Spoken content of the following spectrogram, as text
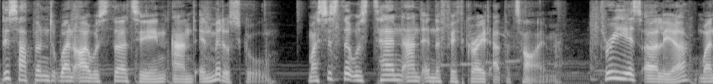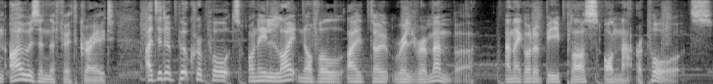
This happened when I was 13 and in middle school. My sister was 10 and in the 5th grade at the time. Three years earlier, when I was in the 5th grade, I did a book report on a light novel I don't really remember, and I got a B plus on that report.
